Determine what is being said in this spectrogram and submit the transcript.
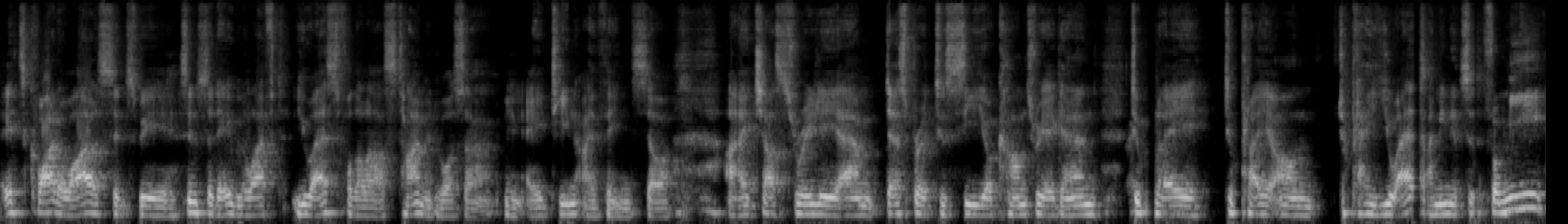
it's quite a while since we since the day we left US for the last time. It was uh, in 18, I think. So I just really am desperate to see your country again, to play to play on to play US. I mean, it's for me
